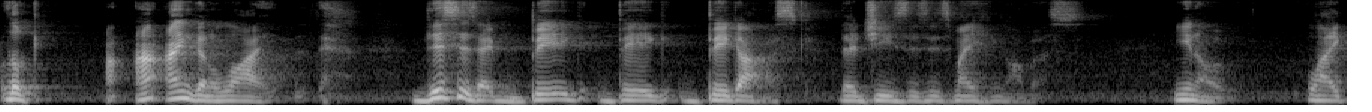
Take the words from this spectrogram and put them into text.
look, I, ain't going to lie. This is a big, big, big ask that Jesus is making of us. You know, like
